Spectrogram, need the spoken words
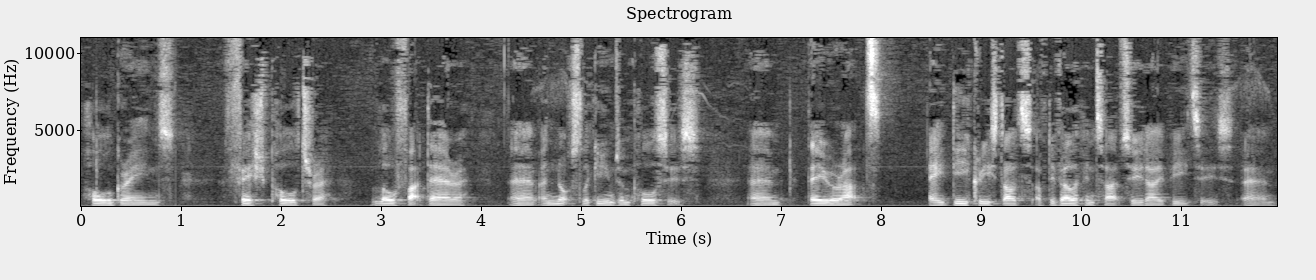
whole grains, fish, poultry, low fat dairy, um, and nuts, legumes, and pulses, um, they were at a decreased odds of developing type 2 diabetes, um,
